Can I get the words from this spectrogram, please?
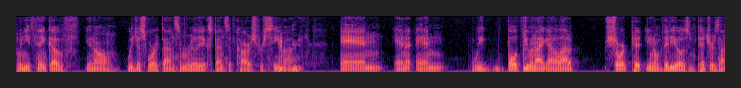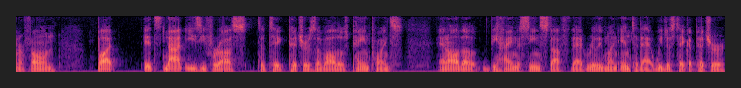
when you think of, you know, we just worked on some really expensive cars for SEMA mm-hmm. and and and we both you and I got a lot of short pit, you know, videos and pictures on our phone, but it's not easy for us to take pictures of all those pain points and all the behind the scenes stuff that really went into that. We just take a picture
